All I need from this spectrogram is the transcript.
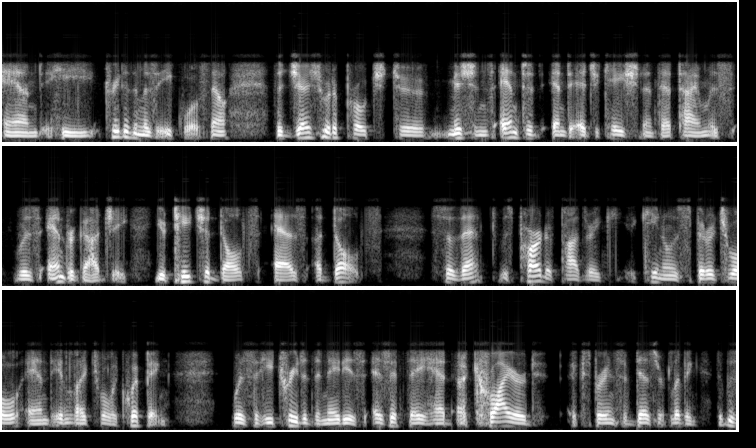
and he treated them as equals. Now, the Jesuit approach to missions and to, and to education at that time was, was andragogy. You teach adults as adults. So that was part of Padre Kino's spiritual and intellectual equipping was that he treated the natives as if they had acquired experience of desert living that was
